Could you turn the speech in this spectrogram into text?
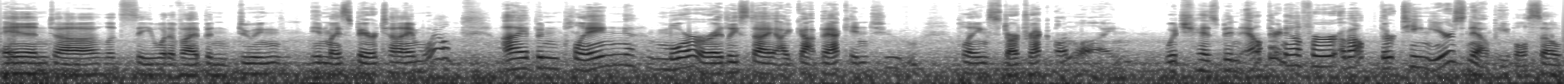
And uh, let's see, what have I been doing in my spare time? Well, I've been playing more, or at least I, I got back into playing Star Trek Online, which has been out there now for about 13 years now, people. So,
